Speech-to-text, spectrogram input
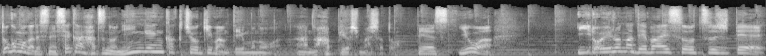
ドコモがですね世界初の人間拡張基盤っていうものをあの発表しましたと。で要はいろいろなデバイスを通じて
